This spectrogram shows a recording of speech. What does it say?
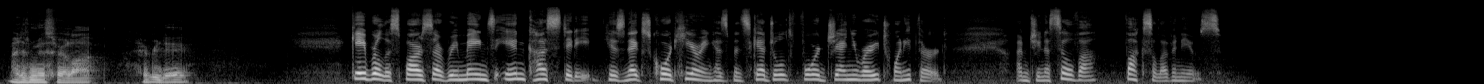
I just miss her a lot every day. Gabriel Esparza remains in custody. His next court hearing has been scheduled for January 23rd. I'm Gina Silva, Fox 11 News.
